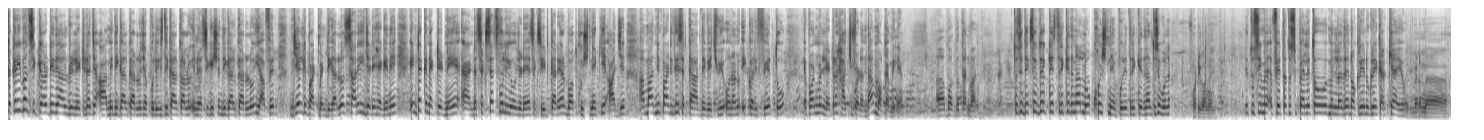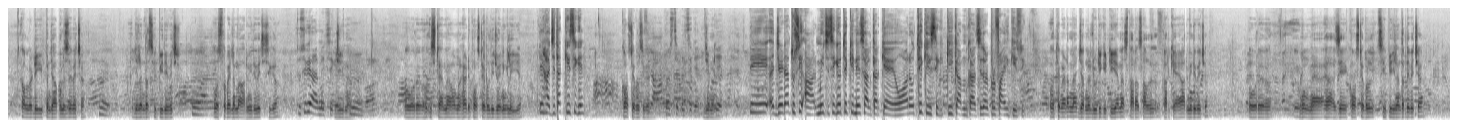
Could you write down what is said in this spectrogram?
ਤਕਰੀਬਨ ਸਿਕਿਉਰਿਟੀ ਦੇ ਨਾਲ ਰਿਲੇਟਡ ਹੈ ਜਾਂ ਆਰਮੀ ਦੀ ਗੱਲ ਕਰ ਲਓ ਜਾਂ ਪੁਲਿਸ ਦੀ ਗੱਲ ਕਰ ਲਓ ਇਨਵੈਸਟੀਗੇਸ਼ਨ ਦੀ ਗੱਲ ਕਰ ਲਓ ਜਾਂ ਫਿਰ ਜੇਲ੍ਹ ਡਿਪਾਰਟਮੈਂਟ ਦੀ ਕਰ ਲਓ ਸਾਰੇ ਜਿਹੜੇ ਹੈਗੇ ਨੇ ਇੰਟਰਕਨੈਕਟਡ ਨੇ ਐਂਡ ਸਕਸੈਸਫੁਲੀ ਉਹ ਜਿਹੜੇ ਸਕਸੀਡ ਕਰ ਰਹੇ ਔਰ ਬਹੁਤ ਖੁਸ਼ ਨੇ ਕਿ ਅੱਜ ਆਮ ਆਦਮੀ ਪਾਰਟੀ ਦੀ ਸਰਕਾਰ ਦੇ ਵਿੱਚ ਵੀ ਉਹਨਾਂ ਨੂੰ ਇੱਕ ਵਾਰੀ ਫੇਰ ਤੋਂ ਅਪਾਇੰਟਮੈਂਟ ਲੈਟਰ ਹੱਥ 'ਚ ਫੜਨ ਦਾ ਮੌਕਾ ਮਿਲਿਆ। ਬਹੁਤ ਬਹੁਤ ਧੰਨਵਾਦ। ਤੁਸੀਂ ਦੇਖ ਸਕਦੇ ਹੋ ਕਿਸ ਤਰੀਕੇ ਦੇ ਨਾਲ ਲੋਕ ਖੁਸ਼ ਨੇ ਪੂਰੇ ਤਰੀਕੇ ਦੇ ਨਾਲ ਤੁਸੀਂ ਬੋਲ। 41 ਹੈ ਜੀ। ਤੇ ਤੁਸੀਂ ਮੈਂ ਫਿਰ ਤਾਂ ਤੁਸੀਂ ਪਹਿਲੇ ਤੋਂ ਮੈਨੂੰ ਲੱਗਦਾ ਨੌਕਰੀਆਂ ਨੁਕਰੀਆਂ ਕਰਕੇ ਆਏ ਹੋ। ਹਾਂਜੀ ਮੈਡਮ ਮੈਂ ਆਲਰੇਡੀ ਪੰਜਾਬ ਪੁਲਿਸ ਦੇ ਵਿੱਚ ਆ। ਜਲੰਧਰ ਸੀਪੀ ਦੇ ਵਿੱਚ। ਉਸ ਤੋਂ ਪਹਿਲਾਂ ਮੈਂ ਆਰਮੀ ਦੇ ਵਿੱਚ ਸੀਗਾ। ਤੁਸੀਂ ਵੀ ਆਰਮੀ 'ਚ ਸੀਗੇ? ਜੀ ਮੈਮ। ਔਰ ਇਸ ਟਾਈਮ ਮੈਂ ਹੁਣ ਹੈੱਡ ਕਾਂਸਟੇਬਲ ਦੀ ਜੁਆਇਨਿੰਗ ਲਈ ਹੈ ਤੇ ਹਜੇ ਤੱਕ ਕੀ ਸੀਗੇ? ਕਾਂਸਟੇਬਲ ਸੀਗਾ। ਜੀ। ਕਾਂਸਟੇਬਲ ਸੀਗੇ। ਜੀ। Okay. ਤੇ ਜਿਹੜਾ ਤੁਸੀਂ ਆਰਮੀ 'ਚ ਸੀਗੇ ਉੱਥੇ ਕਿੰਨੇ ਸਾਲ ਕਰਕੇ ਆਏ ਹੋ? ਔਰ ਉੱਥੇ ਕੀ ਸੀ ਕੀ ਕੰਮ ਕਰ ਸੀ? ਤੁਹਾਡਾ ਪ੍ਰੋਫਾਈਲ ਕੀ ਸੀ? ਉੱਥੇ ਮੈਡਮ ਮੈਂ ਜਨਰਲ ਡਿਊਟੀ ਕੀਤੀ ਹੈ ਮੈਂ 17 ਸਾਲ ਕਰਕੇ ਆਇਆ ਆਰਮੀ ਦੇ ਵਿੱਚ। ਔਰ ਹੁਣ ਮੈਂ as a constable CP Jalandhar ਦੇ ਵਿੱਚ ਆ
